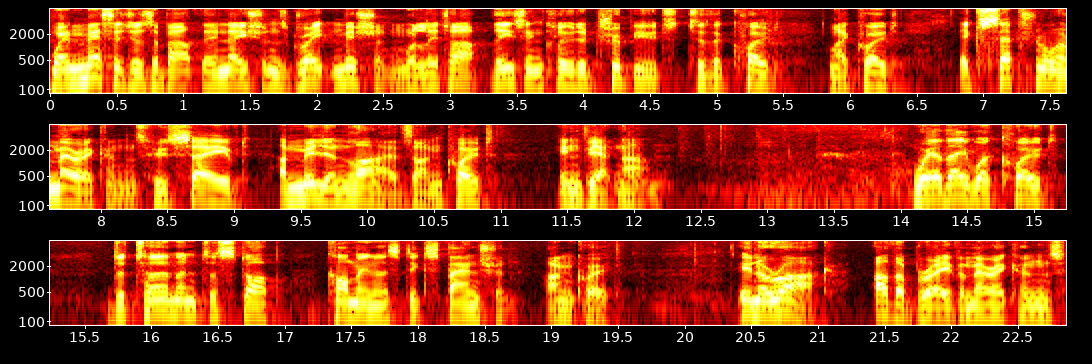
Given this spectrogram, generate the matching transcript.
where messages about their nation's great mission were lit up. These included tributes to the quote, and I quote, exceptional Americans who saved a million lives, unquote, in Vietnam, where they were, quote, determined to stop communist expansion, unquote. In Iraq, other brave Americans,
